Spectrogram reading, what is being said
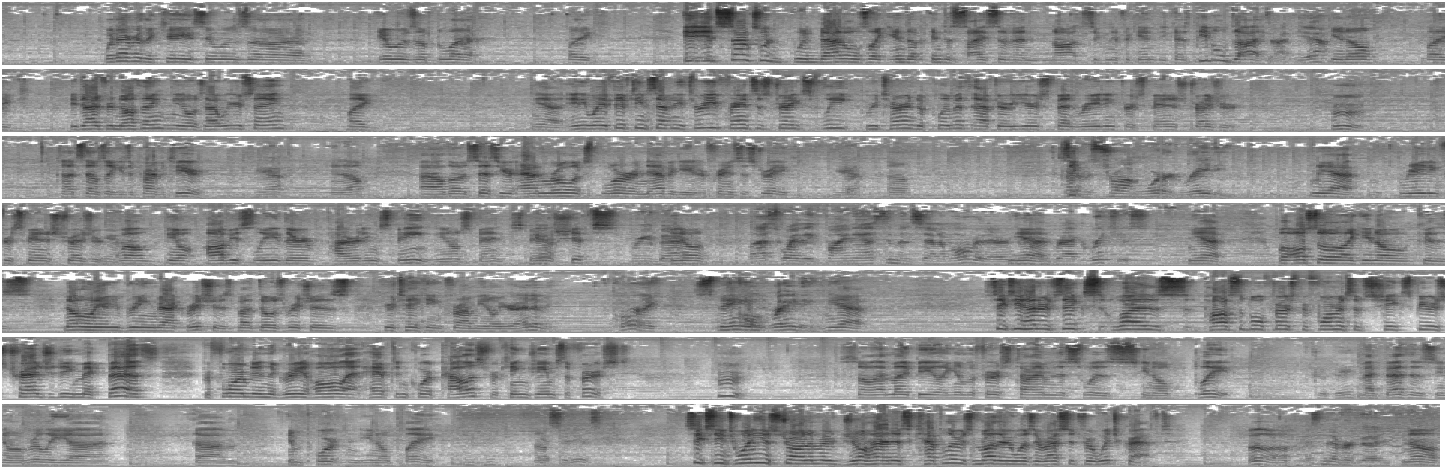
whatever the case, it was uh, it was a bleh. Like, it, it sucks when when battles like end up indecisive and not significant because people die. Yeah. You know, like they died for nothing. You know, is that what you're saying? Like, yeah. Anyway, 1573, Francis Drake's fleet returned to Plymouth after a year spent raiding for Spanish treasure. Hmm. That sounds like he's a privateer. Yeah. You know, uh, although it says here Admiral, Explorer, and Navigator Francis Drake. Yeah. So, Kind of a strong word, rating. yeah, raiding for Spanish treasure. Yeah. Well, you know, obviously they're pirating Spain. You know, Span- Spanish Yeah. ships. Bring back. You know, That's why they financed him and sent him over there to Yeah. bring back riches. Yeah, but also like you know, because not only are you bringing back riches, but those riches you're taking from you know your enemy. Of course. Like Spain. Rating. Yeah. 1606 was possible first performance of Shakespeare's tragedy Macbeth, performed in the Great Hall at Hampton Court Palace for King James I. Hmm. So that might be like you know, the first time this was you know played. Could be. Macbeth is you know really uh, um, important you know play. Yes, it is. 1620, astronomer Johannes Kepler's mother was arrested for witchcraft. Uh-oh. That's never good. No.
